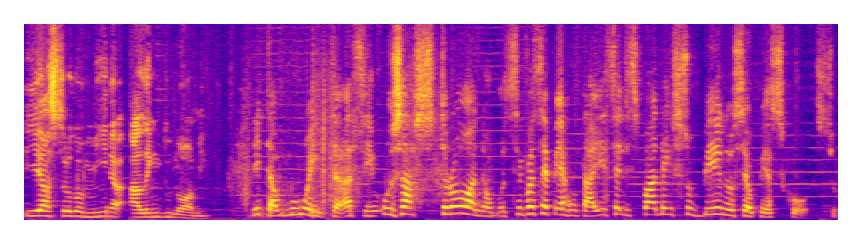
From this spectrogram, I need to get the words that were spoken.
e astronomia além do nome? Então, muita. Assim, os astrônomos, se você perguntar isso, eles podem subir no seu pescoço.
